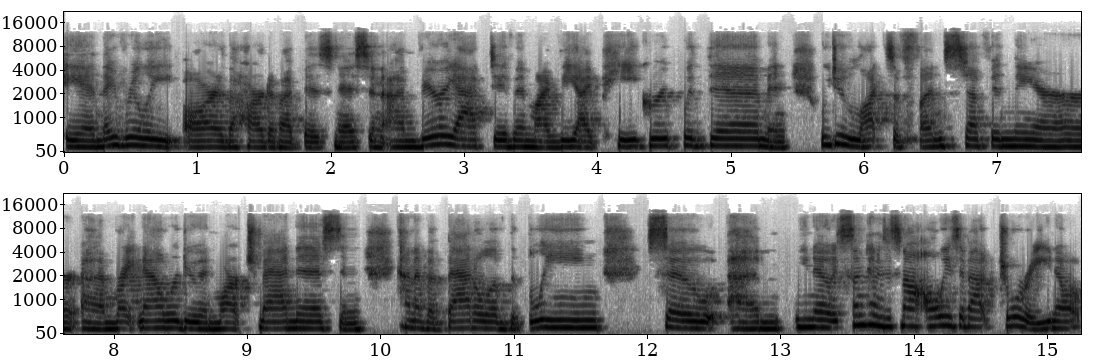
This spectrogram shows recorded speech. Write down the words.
and they really are the heart of my business and i'm very active in my vip group with them and we do lots of fun stuff in there. Um, right now we're doing march madness and kind of a battle of the bling. So um, you know sometimes it's not always about jewelry you know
